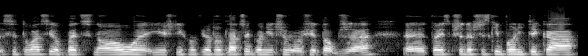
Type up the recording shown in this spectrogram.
e, sytuację obecną, e, jeśli chodzi o to, dlaczego nie czują się dobrze, to jest przede wszystkim polityka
